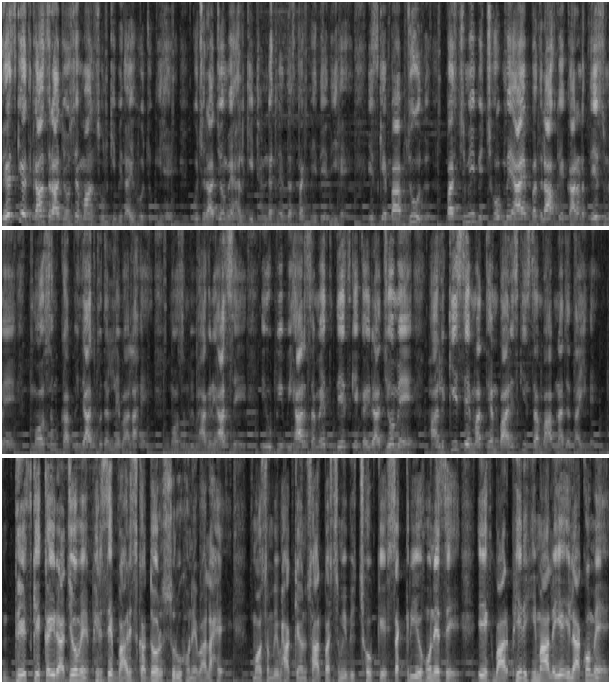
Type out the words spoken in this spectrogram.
देश के अधिकांश राज्यों से मानसून की विदाई हो चुकी है। कुछ राज्यों में हल्की ठंडक ने दस्तक भी दे दी है। इसके बावजूद, पश्चिमी विक्षोभ में आए बदलाव के कारण देश में मौसम का मिजाज बदलने वाला है। मौसम विभाग ने आज से यूपी, बिहार समेत देश के कई राज्यों में हल्की से मध्यम बारिश की संभावना जताई है। देश के कई राज्यों में फिर से बारिश का दौर शुरू होने वाला है। मौसम विभाग के अनुसार पश्चिमी विक्षोभ के सक्रिय होने से एक बार फिर हिमालयी इलाकों में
